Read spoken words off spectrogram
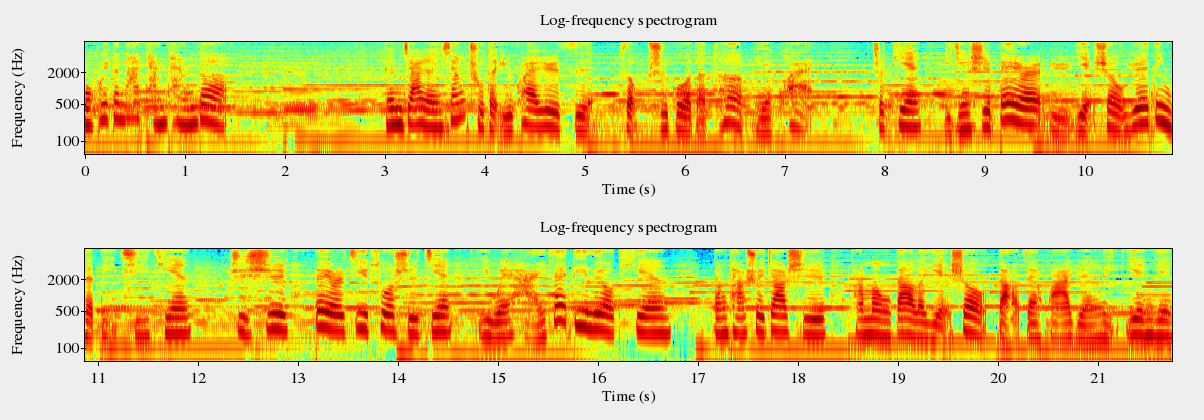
我会跟他谈谈的。跟家人相处的愉快日子总是过得特别快。这天已经是贝尔与野兽约定的第七天，只是贝尔记错时间，以为还在第六天。当他睡觉时，他梦到了野兽倒在花园里奄奄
